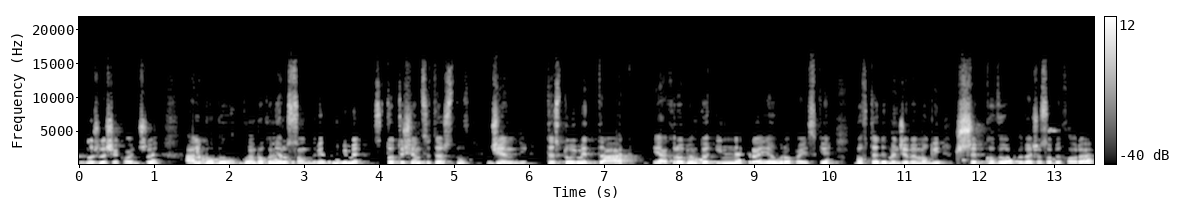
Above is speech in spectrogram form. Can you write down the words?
pewno źle się kończy, albo był głęboko nierozsądny. Więc mówimy 100 tysięcy testów dziennie. Testujmy tak, jak robią to inne kraje europejskie, bo wtedy będziemy mogli szybko wyłapywać osoby chore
